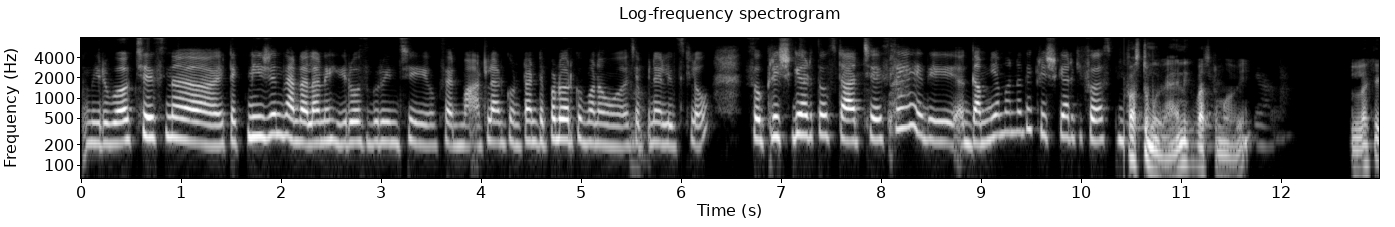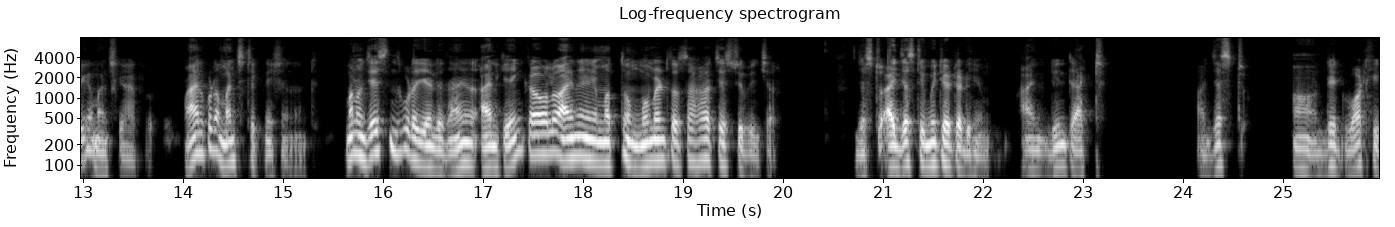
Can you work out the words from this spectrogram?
మీరు వర్క్ చేసిన టెక్నీషియన్స్ అండ్ అలానే హీరోస్ గురించి ఒకసారి మాట్లాడుకుంటా అంటే ఇప్పటివరకు మనం చెప్పిన లిస్ట్లో. సో క్రిష్ గారితో స్టార్ట్ చేస్తే ఇది గమ్యం అన్నది? క్రిష్ గారికి ఫస్ట్ ఫస్ట్ మూవీ ఆయనకి ఫస్ట్ మూవీ లక్కీగా మంచి క్యారెక్టర్ ఆయన కూడా మంచి టెక్నీషియన్ అంటే మనం చేసింది కూడా ఏం లేదు. ఆయన ఆయనకి ఏం కావాలో ఆయన మొత్తం మూమెంట్తో సహా చేసి చూపించారు. Just I just imitated him ఆయన didn't act I just did what he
